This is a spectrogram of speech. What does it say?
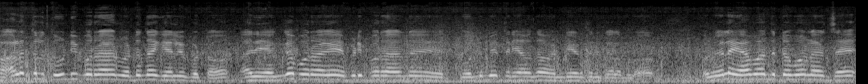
பாலத்தில் தூண்டி போடுறான்னு மட்டும்தான் கேள்விப்பட்டோம். அது எங்கே போடுறாங்க எப்படி போடுறான்னு ஒன்றுமே தெரியாமல் தான் வண்டி எடுத்துகிட்டு கிளம்பணும் ஒருவேளை ஏமாந்துட்டோமோ நினச்சேன்.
